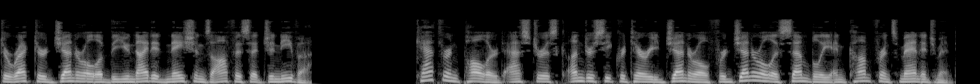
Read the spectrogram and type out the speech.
Director General of the United Nations Office at Geneva. Catherine Pollard Undersecretary General for General Assembly and Conference Management.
